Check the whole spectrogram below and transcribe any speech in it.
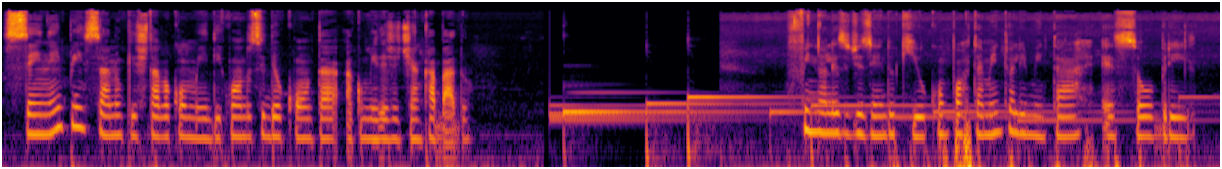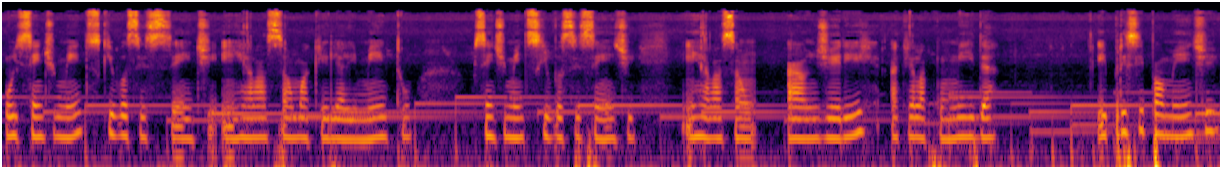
sem nem pensar no que estava comendo e quando se deu conta a comida já tinha acabado? Finalizo dizendo que o comportamento alimentar é sobre os sentimentos que você sente em relação àquele alimento, os sentimentos que você sente em relação a ingerir aquela comida e principalmente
